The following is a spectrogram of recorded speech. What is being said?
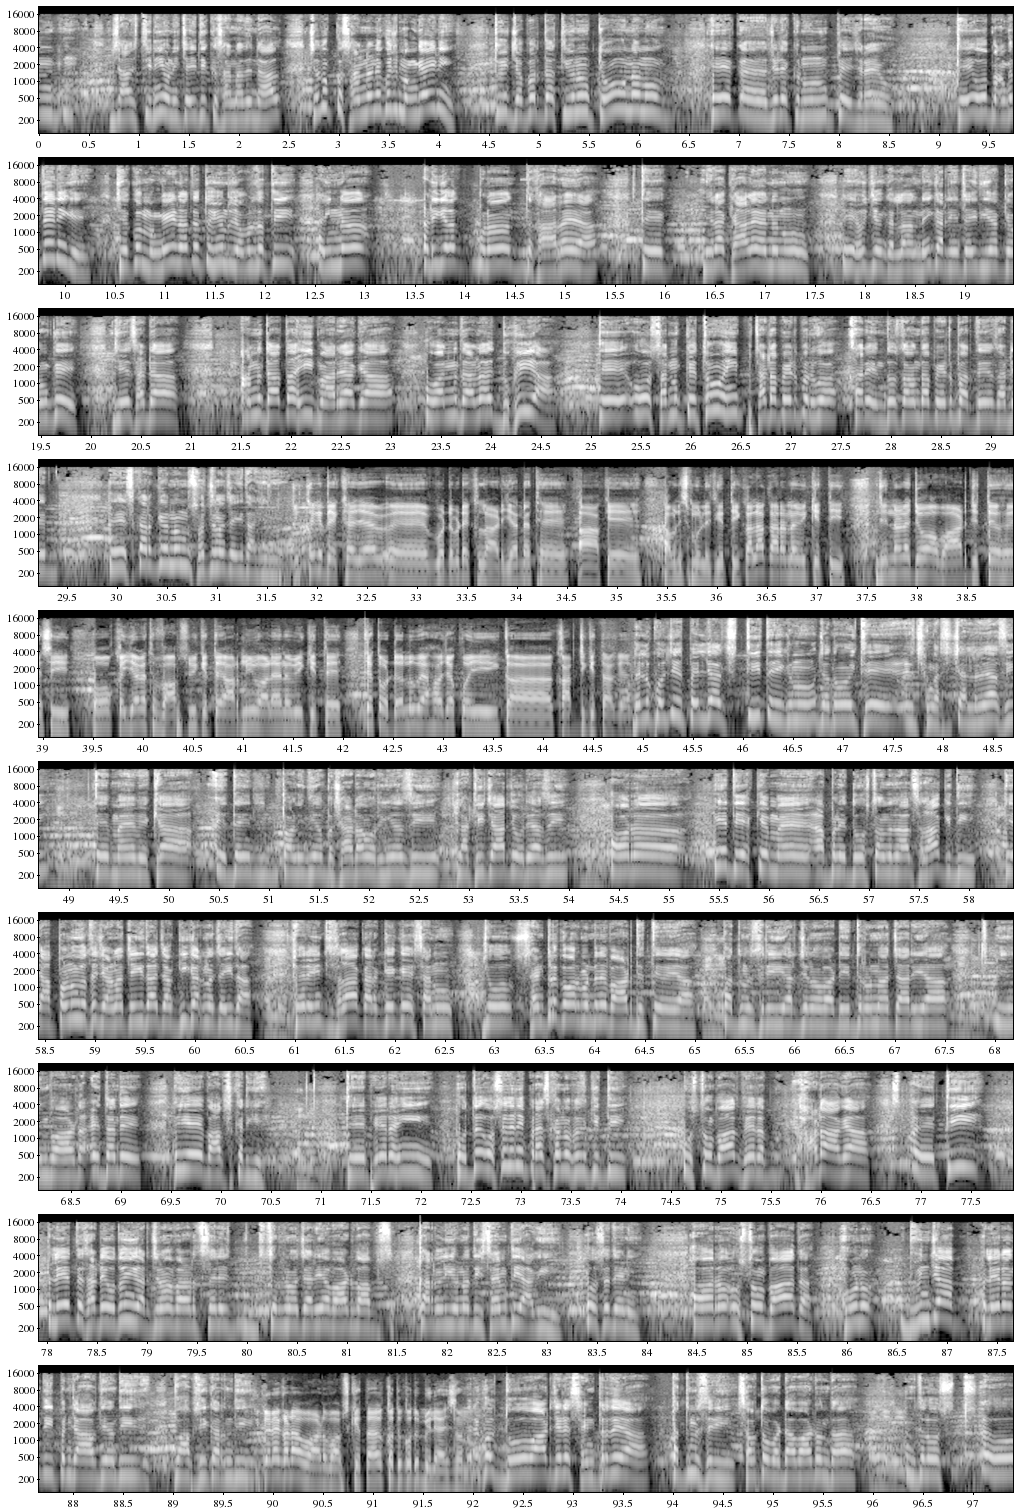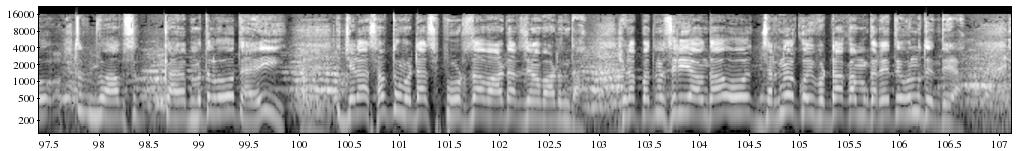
ਇਜਾਜ਼ਤੀ ਨਹੀਂ ਹੋਣੀ ਚਾਹੀਦੀ ਕਿਸਾਨਾਂ ਦੇ ਨਾਲ। ਜਦੋਂ ਕਿਸਾਨਾਂ ਨੇ ਕੁਝ ਮੰਗਿਆ ਹੀ ਨਹੀਂ, ਤੁਸੀਂ ਜ਼ਬਰਦਸਤੀ ਉਹਨਾਂ ਨੂੰ ਕਿਉਂ ਉਹਨਾਂ ਨੂੰ ਇਹ ਜਿਹੜੇ ਕਾਨੂੰਨ ਭੇਜ ਰਹੇ ਹੋ? ਤੇ ਉਹ ਮੰਗਦੇ ਨਹੀਂਗੇ ਜੇ ਕੋਈ ਮੰਗੇ ਹੀ ਨਾ ਤਾਂ ਤੁਸੀਂ ਉਹਨੂੰ ਜ਼ਬਰਦਸਤੀ ਇੰਨਾ ਅੜੀਅਲ ਗੁਣਾ ਦਿਖਾ ਰਹੇ ਆ। ਤੇ ਮੇਰਾ ਖਿਆਲ ਹੈ ਇਹਨਾਂ ਨੂੰ ਇਹੋ ਜਿਹੀਆਂ ਗੱਲਾਂ ਨਹੀਂ ਕਰਨੀਆਂ ਚਾਹੀਦੀਆਂ ਕਿਉਂਕਿ ਜੇ ਸਾਡਾ ਅੰਨਦਾਤਾ ਹੀ ਮਾਰਿਆ ਗਿਆ, ਉਹ ਅੰਨਦਾਤਾ ਦੁਖੀ ਆ ਤੇ ਉਹ ਸਾਨੂੰ ਕਿੱਥੋਂ ਹੀ ਸਾਡਾ ਪੇਟ ਭਰੂਗਾ? ਸਾਰੇ ਹਿੰਦੁਸਤਾਨ ਦਾ ਪੇਟ ਭਰਦੇ ਆ ਸਾਡੇ। ਤੇ ਇਸ ਕਰਕੇ ਉਹਨਾਂ ਨੂੰ ਸੋਚਣਾ ਚਾਹੀਦਾ ਜ਼ਰੂਰ। ਜਿੱਥੇ ਕਿ ਦੇਖਿਆ ਜਾਏ ਵੱਡੇ ਵੱਡੇ ਖਿਲਾੜੀਆਂ ਨੇ ਇੱਥੇ ਆ ਕੇ ਆਪਣੀ ਸਮੂਲੀਅਤ ਕੀਤੀ ਕਲਾਕਾਰਾਂ ਨੇ ਵੀ ਕੀਤੀ ਜਿਨ੍ਹਾਂ ਨੇ ਜੋ ਅਵਾਰਡ ਜਿੱਤੇ ਹੋਏ ਸੀ ਉਹ ਕਈਆਂ ਨੇ ਇੱਥੇ ਵਾਪਸ ਵੀ ਕੀਤੇ ਆਰਮੀ ਵਾਲਿਆਂ ਨੇ ਵੀ ਕੀਤੇ। ਕਿ ਤੁਹਾਡੇ ਵੱਲੋਂ ਇਹੋ ਜਿਹਾ ਕੋਈ ਕਾਰਜ ਕੀਤਾ ਗਿਆ? ਬਿਲਕੁਲ ਜੀ ਪਹਿਲਾਂ 30 ਤਰੀਕ ਨੂੰ ਜਦੋਂ ਇੱਥੇ ਸੰਘਰਸ਼ ਚੱਲ ਰਿਹਾ ਸੀ ਤੇ ਮੈਂ ਵੇਖਿਆ ਇਦਾਂ ਹੀ ਪਾਣੀ ਦੀਆਂ ਵਿਛਾੜਾਂ ਹੋ ਰਹੀਆਂ ਸੀ ਲਾਠੀ ਚਾਰਜ ਹੋ ਰਿਹਾ ਸੀ ਔਰ ਇਹ ਦੇਖ ਕੇ ਮੈਂ ਆਪਣੇ ਦੋਸਤਾਂ ਦੇ ਨਾਲ ਸਲਾਹ ਕੀਤੀ ਕਿ ਆਪਾਂ ਨੂੰ ਵੀ ਉੱਥੇ ਜਾਣਾ ਚਾਹੀਦਾ ਜਾਂ ਕੀ ਕਰਨਾ ਚਾਹੀਦਾ। ਫਿਰ ਅਸੀਂ ਸਲਾਹ ਕਰਕੇ ਕਿ ਸਾਨੂੰ ਜੋ ਸੈਂਟਰ ਗਵਰਨਮੈਂਟ ਨੇ ਅਵਾਰਡ ਦਿੱਤੇ ਹੋਏ ਆ ਪਦਮ ਸ਼੍ਰੀ ਅਰਜਨ ਅਵਾਰਡੀ ਦਰੋਨਾਚਾਰੀਆ ਭੀਮ ਅਵਾਰਡ ਇਦਾਂ ਦੇ ਵੀ ਇਹ ਵਾਪਸ ਕਰੀਏ। ਤੇ ਫਿਰ ਅਸੀਂ ਉਦੋਂ ਉਸੇ ਦਿਨ ਹੀ ਪ੍ਰੈਸ ਕਾਨਫਰੰਸ ਕੀਤੀ। ਉਸ ਤੋਂ ਬਾਅਦ ਫਿਰ ਹੜ ਆ ਗਿਆ। ਇਹ 30 ਪਲੇਅਰ ਤੇ ਸਾਡੇ ਉਦੋਂ ਹੀ ਅਰਜਨ ਅਵਾਰਡ ਸ੍ਰੀ ਦਰੋਨਾਚਾਰੀ ਅਵਾਰਡ ਵਾਪਸ ਕਰਨ ਲਈ ਉਹਨਾਂ ਦੀ ਸਹਿਮਤੀ ਆ ਗਈ ਉਸੇ ਦਿਨ ਹੀ। ਔਰ ਉਸ ਤੋਂ ਬਾਅਦ ਹੁਣ 52 ਪਲੇਅਰਾਂ ਦੀ ਪੰਜਾਬ ਦਿਆਂ ਦੀ ਵਾਪਸੀ ਕਰਨ ਦੀ ਕਿਹੜਾ ਕਿਹੜਾ ਅਵਾਰਡ ਵਾਪਸ ਕੀਤਾ? ਕਦੋਂ ਕਦੋਂ ਮਿਲਿਆ ਇਸ ਮੇਰੇ ਨੂੰ ਕੋਲ ਦੋ ਅਵਾਰਡ ਜਿਹੜੇ ਸੈਂਟਰ ਦੇ ਆ ਪਦਮ ਸ਼੍ਰੀ ਸਭ ਤੋਂ ਵੱਡਾ ਅਵਾਰਡ ਹੁੰਦਾ। ਮਤਲਬ ਉਹ ਵਾਪਸ ਮਤਲਬ ਉਹ ਤਾਂ ਹੈ ਹੀ। ਜਿਹੜਾ ਸਭ ਤੋਂ ਵੱਡਾ ਸਪੋਰਟਸ ਦਾ ਅਵਾਰਡ ਅਰਜਨ ਅਵਾਰਡ ਹੁੰਦਾ। ਜਿਹੜਾ ਪਦਮ ਸ਼੍ਰੀ ਆਉਂਦਾ ਉਹ ਜਰਨਲ ਕੋਈ ਵੱਡਾ ਕੰਮ ਕਰੇ ਤੇ ਉਹਨੂੰ ਦਿੰਦੇ ਆ।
